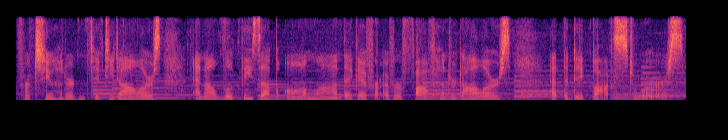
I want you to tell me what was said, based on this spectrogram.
for $250. And I'll look these up online. They go for over $500 at the big box stores.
